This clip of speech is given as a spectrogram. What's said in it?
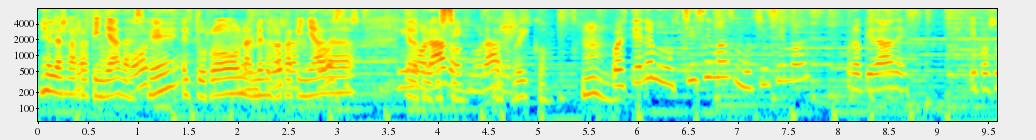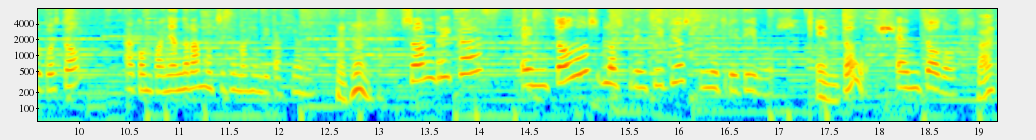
En las garrapiñadas. ¿eh? El turrón, almendras garrapiñadas. Y morados, sí. morados. Es rico. Mm. Pues tiene muchísimas, muchísimas propiedades. Y por supuesto, acompañándolas muchísimas indicaciones. Son ricas en todos los principios nutritivos. En todos. En todos. Vaya.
